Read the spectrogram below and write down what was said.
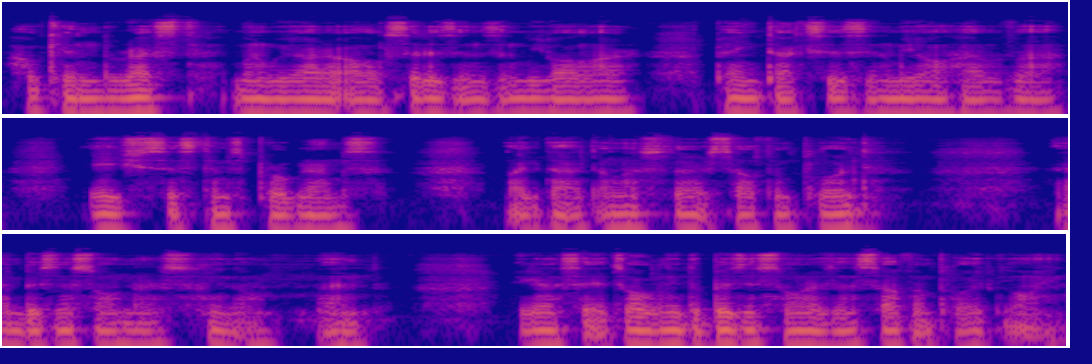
how can the rest when we are all citizens and we all are paying taxes and we all have uh, age systems programs like that unless they're self-employed and business owners, you know, and you're gonna say it's only the business owners and self-employed going.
